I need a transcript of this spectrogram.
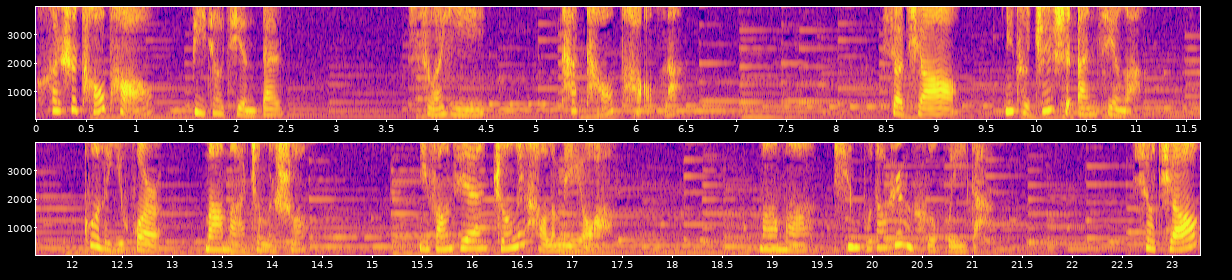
还是逃跑比较简单。所以，他逃跑了。小乔，你可真是安静啊！过了一会儿，妈妈这么说：“你房间整理好了没有啊？”妈妈听不到任何回答。小乔。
